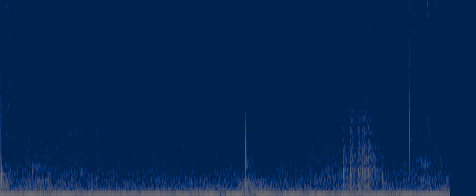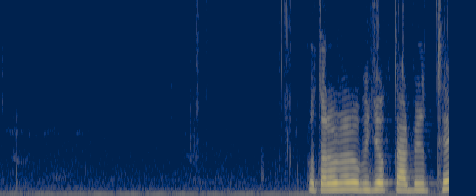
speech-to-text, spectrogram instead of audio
প্রতারণার অভিযোগ তার বিরুদ্ধে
